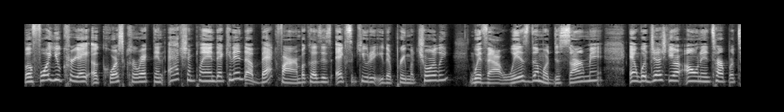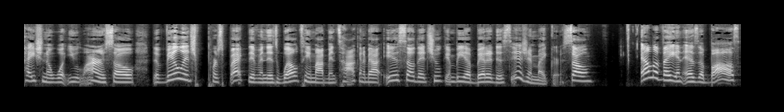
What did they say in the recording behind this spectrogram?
before you create a course correcting action plan that can end up backfiring because it's executed either prematurely, without wisdom or discernment, and with just your own interpretation of what you learn. So the village perspective and this well team I've been talking about is so that you can be a better decision maker. So Elevating as a boss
